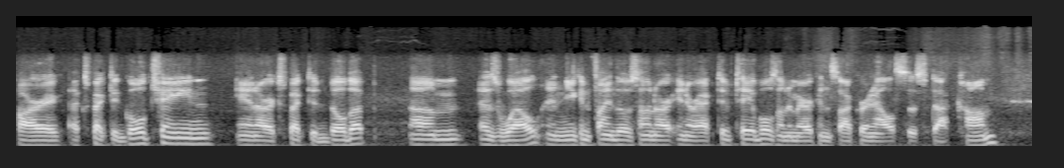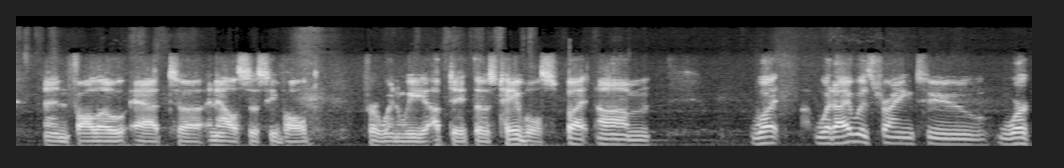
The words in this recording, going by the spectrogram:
our expected goal chain and our expected buildup um, as well. And you can find those on our interactive tables on AmericanSoccerAnalysis.com and follow at uh, Analysis Evolved for when we update those tables. But um, what what I was trying to work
